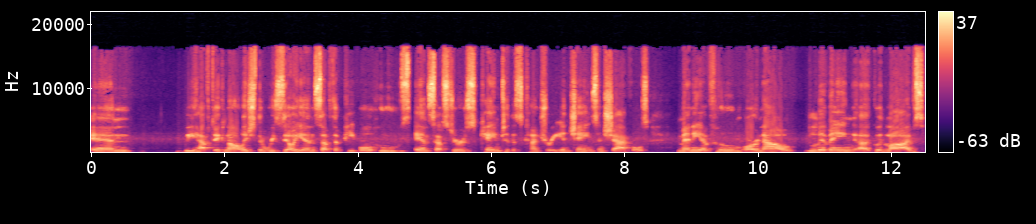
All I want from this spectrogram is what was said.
and we have to acknowledge the resilience of the people whose ancestors came to this country in chains and shackles, many of whom are now living uh, good lives,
